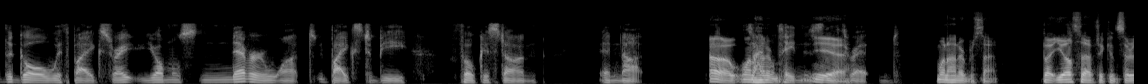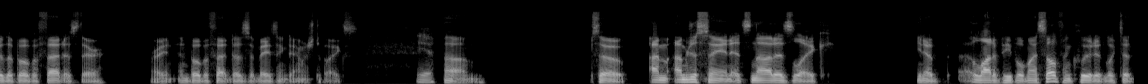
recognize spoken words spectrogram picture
the goal with bikes, right? You almost never want bikes to be focused on and not Oh, 100 simultaneously yeah. threatened. One hundred percent. But you also have to consider that Boba Fett is there, right? And Boba Fett does amazing damage to bikes. Yeah. Um. So I'm I'm just saying it's not as like, you know, a lot of people, myself included, looked at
